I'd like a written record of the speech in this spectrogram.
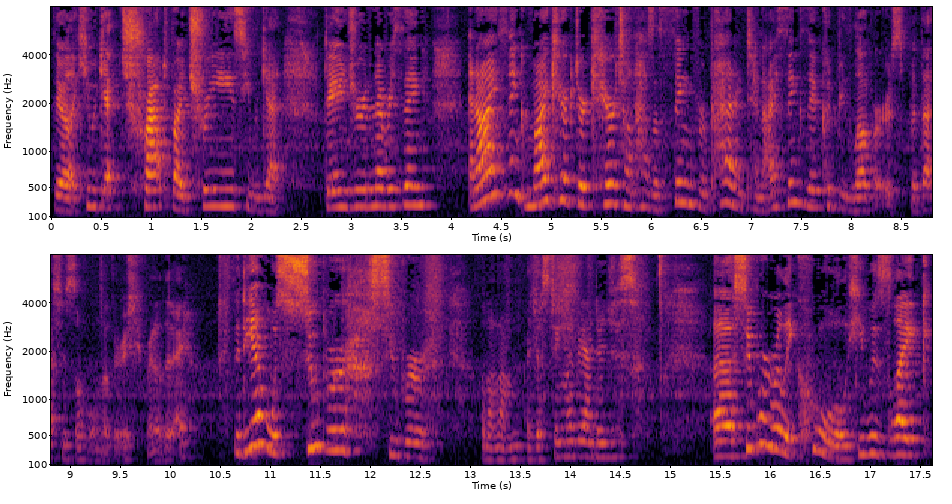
They're like he would get trapped by trees, he would get dangered and everything. And I think my character Keraton has a thing for Paddington. I think they could be lovers, but that's just a whole other issue for another day. The DM was super, super. Hold on, I'm adjusting my bandages. Uh, super really cool. He was like,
